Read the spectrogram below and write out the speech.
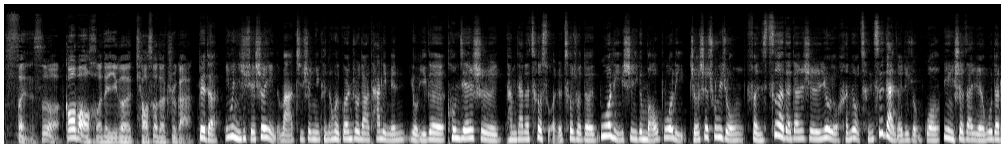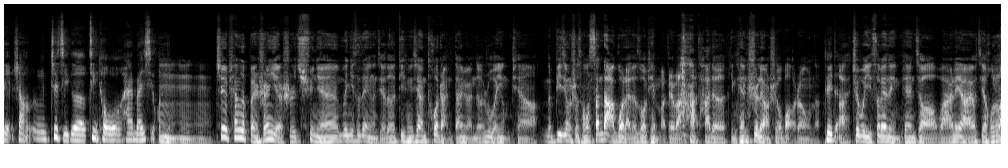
粉色高饱和的一个调色的质感，对的，因为你是学摄影的嘛，其实你可能会关注到它里面有一个空间是他们家的厕所，这厕所的玻璃是一个毛玻璃，折射出一种粉色的，但是又有很有层次感的这种光映射在人物的脸上，嗯，这几个镜头我还蛮喜欢的。嗯嗯嗯，这个片子本身也是去年威尼斯电影节的地平线拓展单元的入围影片啊，那毕竟是从三大过来的作品嘛，对吧？它的影片质量是有保证的。对的啊，这部以色列的影片叫《瓦利亚要结婚了》。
